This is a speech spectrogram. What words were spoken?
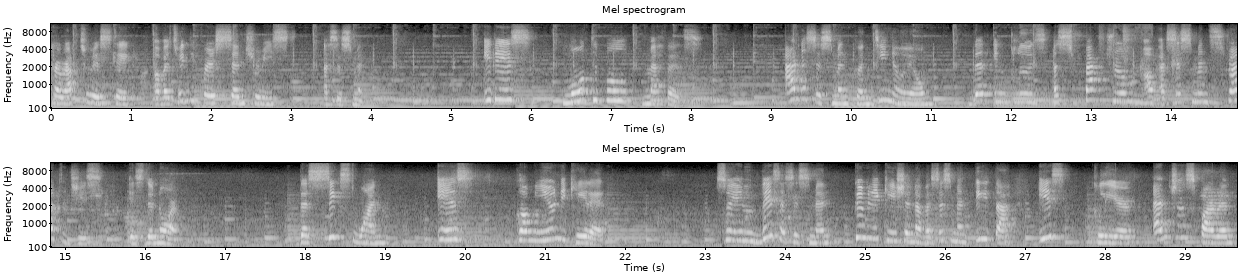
characteristic of a 21st century assessment. It is multiple methods. An assessment continuum that includes a spectrum of assessment strategies is the norm. The sixth one is communicated. So in this assessment, communication of assessment data is clear and transparent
